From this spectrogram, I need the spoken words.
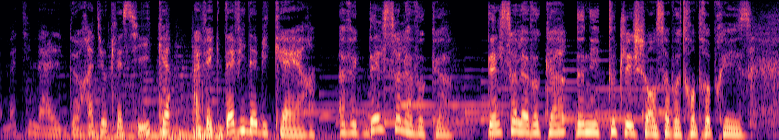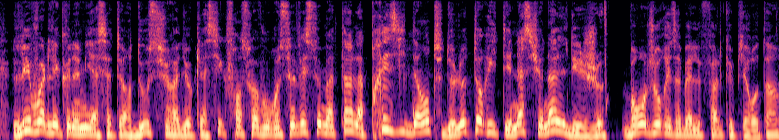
La matinale de Radio Classique avec David Abiker. Avec Del Sol Avocat. Del Sol Avocat, donnez toutes les chances à votre entreprise. Les voix de l'économie à 7h12 sur Radio Classique. François, vous recevez ce matin la présidente de l'autorité nationale des jeux. Bonjour Isabelle Falque-Pierrotin.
